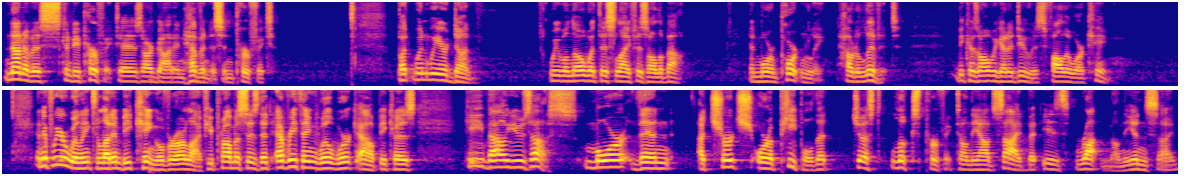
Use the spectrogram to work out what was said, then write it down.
none of us can be perfect as our God in heaven is imperfect. But when we are done, we will know what this life is all about. And more importantly, how to live it. Because all we got to do is follow our King. And if we are willing to let Him be King over our life, He promises that everything will work out because He values us more than a church or a people that just looks perfect on the outside but is rotten on the inside.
